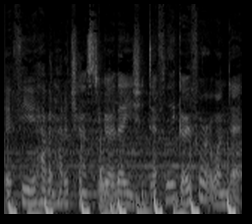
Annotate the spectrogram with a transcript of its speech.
If you haven't had a chance to go there, you should definitely go for it one day.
